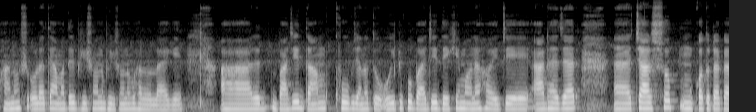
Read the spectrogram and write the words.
ফানুস ওড়াতে আমাদের ভীষণ ভীষণ ভালো লাগে। আর বাজির দাম খুব জানো তো ওইটুকু বাজি দেখে মনে হয় যে আট হাজার চারশো কত টাকা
